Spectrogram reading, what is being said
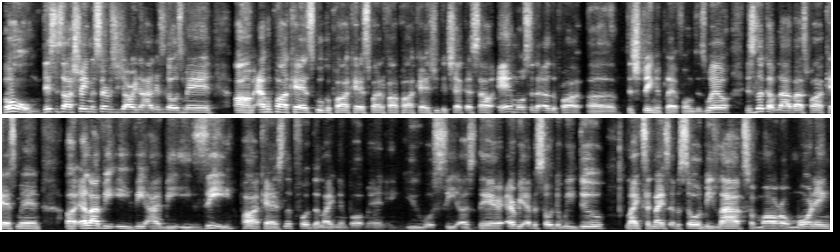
boom. This is our streaming services. Y'all already know how this goes, man. Um, Apple Podcasts, Google Podcasts, Spotify Podcasts. You can check us out and most of the other pro- uh the streaming platforms as well. Just look up Live Vibes Podcast, man. Uh, L I V E V I B E Z podcast. Look for the lightning bolt, man, and you will see us there. Every episode that we do, like tonight's episode, will be live tomorrow morning,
